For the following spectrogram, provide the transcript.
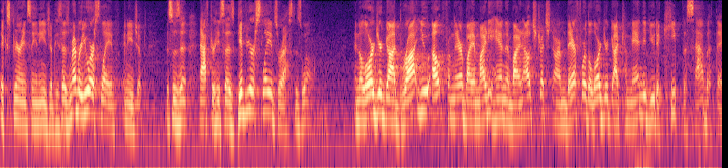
experiencing in Egypt. He says, Remember, you are a slave in Egypt. This is after he says, Give your slaves rest as well. And the Lord your God brought you out from there by a mighty hand and by an outstretched arm. Therefore, the Lord your God commanded you to keep the Sabbath day.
